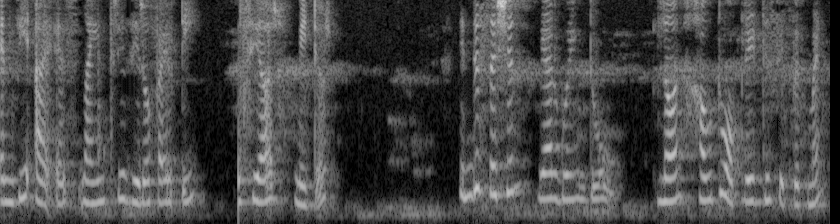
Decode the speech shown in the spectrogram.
NVIS 9305T LCR meter. In this session we are going to learn how to operate this equipment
